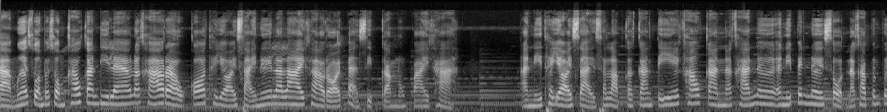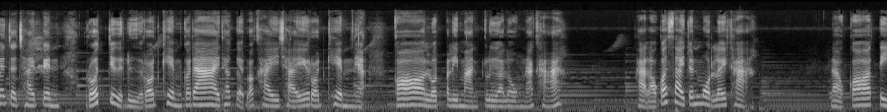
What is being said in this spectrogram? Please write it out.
ค่ะ เมื่อส่วนผสมเข้ากันดีแล้วนะคะ เราก็ทยอยใส่เนยละลายค่ะ 180 กรัมลงไปค่ะ อันนี้ทยอยใส่สลับกับการตีให้เข้ากันนะคะ เนยอันนี้เป็นเนยสดนะคะ เพื่อนๆจะใช้เป็นรสจืดหรือรสเค็มก็ได้ ถ้าเกิดว่าใครใช้รสเค็มเนี่ย ก็ลดปริมาณเกลือลงนะคะ ค่ะเราก็ใส่จนหมดเลยค่ะแล้วก็ตี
